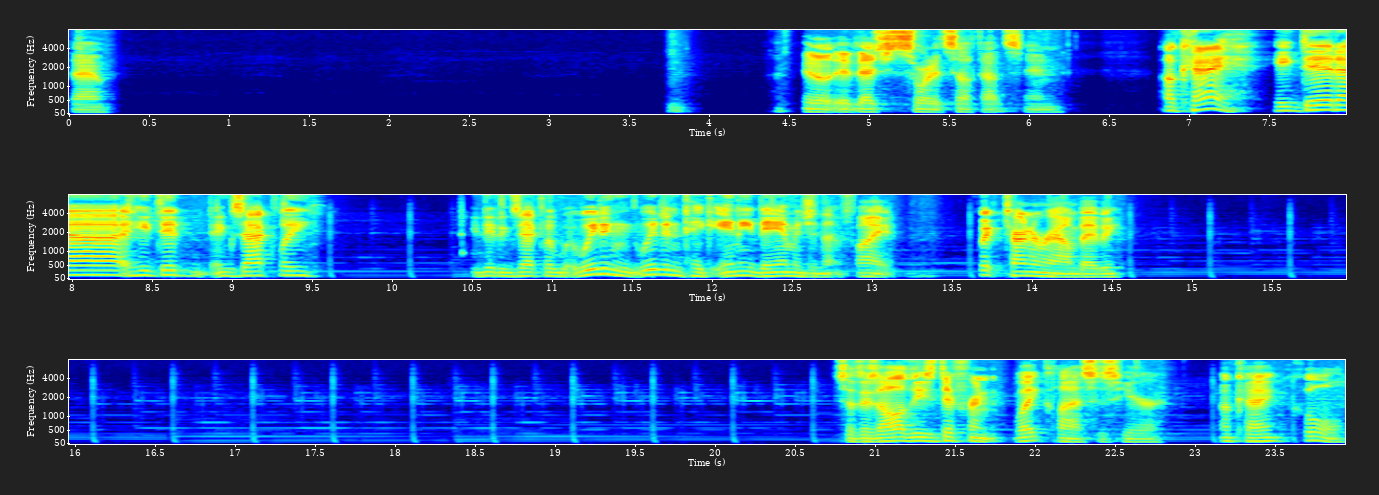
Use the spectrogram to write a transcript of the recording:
so it'll it, that should sort itself out soon. Okay, he did. Uh, he did exactly. He did exactly. We didn't. We didn't take any damage in that fight. Quick turnaround, baby. So there's all these different weight classes here. Okay, cool.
